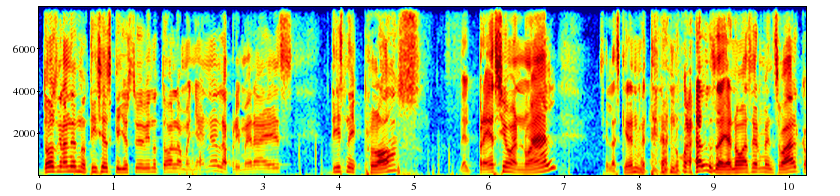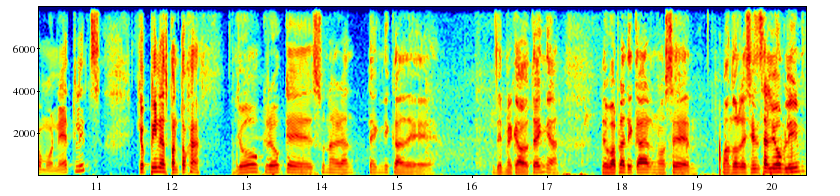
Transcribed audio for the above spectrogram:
Dos grandes noticias que yo estuve viendo toda la mañana. La primera es Disney Plus, del precio anual. Se las quieren meter anual, o sea, ya no va a ser mensual como Netflix. ¿Qué opinas, Pantoja? Yo creo que es una gran técnica de, de mercadotecnia. Les voy a platicar, no sé, cuando recién salió Blim,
